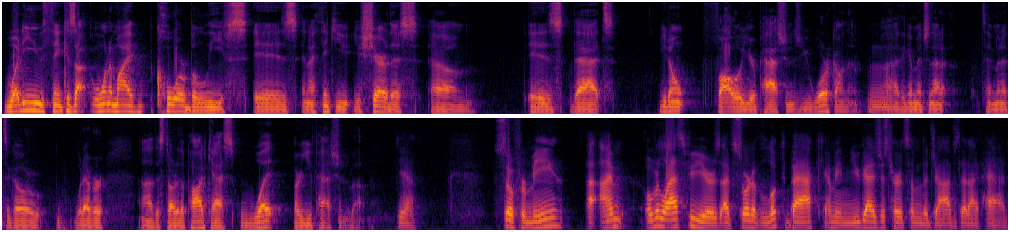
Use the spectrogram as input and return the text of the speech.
what do you think? Because one of my core beliefs is, and I think you, you share this, um, is that you don't follow your passions, you work on them. Uh, I think I mentioned that 10 minutes ago or whatever, uh, the start of the podcast. What are you passionate about? Yeah. So for me, I'm over the last few years, I've sort of looked back. I mean, you guys just heard some of the jobs that I've had.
